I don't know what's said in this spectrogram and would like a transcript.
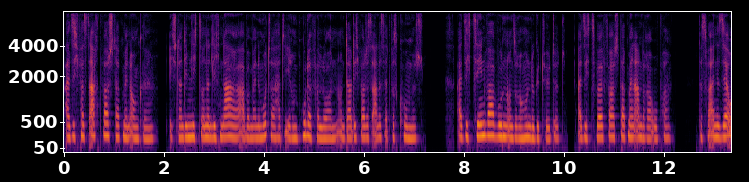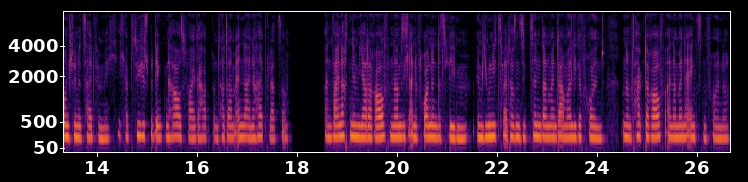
Als ich fast acht war, starb mein Onkel. Ich stand ihm nicht sonderlich nahe, aber meine Mutter hatte ihren Bruder verloren und dadurch war das alles etwas komisch. Als ich zehn war, wurden unsere Hunde getötet. Als ich zwölf war, starb mein anderer Opa. Das war eine sehr unschöne Zeit für mich. Ich habe psychisch bedingten Haarausfall gehabt und hatte am Ende eine Halbglatze. An Weihnachten im Jahr darauf nahm sich eine Freundin das Leben, im Juni 2017 dann mein damaliger Freund und am Tag darauf einer meiner engsten Freunde.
